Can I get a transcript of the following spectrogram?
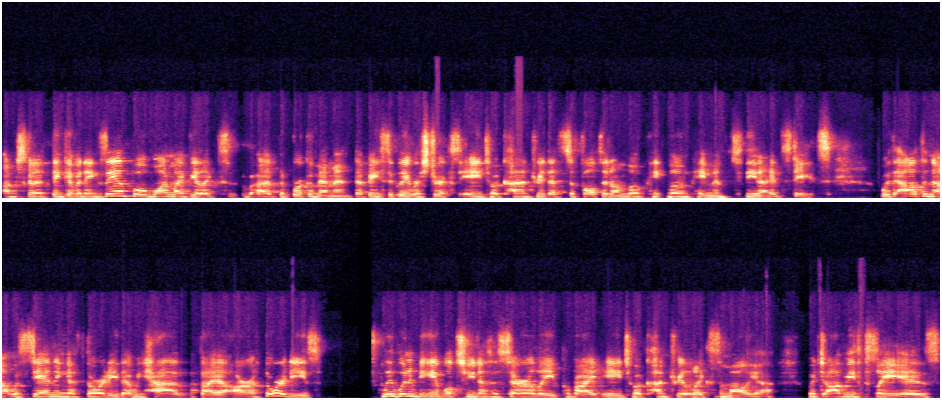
I'm just going to think of an example. One might be like uh, the Brooke Amendment that basically restricts aid to a country that's defaulted on loan, pay- loan payments to the United States. Without the notwithstanding authority that we have via our authorities, we wouldn't be able to necessarily provide aid to a country like Somalia, which obviously is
